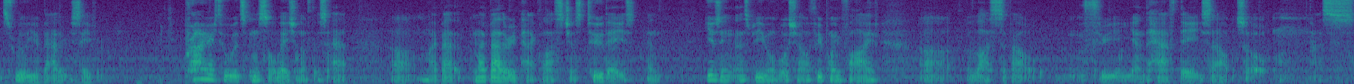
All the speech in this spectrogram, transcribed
it's really a battery saver. Prior to its installation of this app um, my, bat my battery pack lasts just two days and using SPB Mobile Shell 3.5 uh, lasts about three and a half days now, so that's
